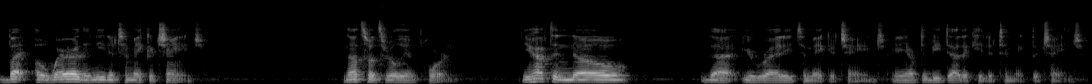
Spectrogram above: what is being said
but aware they needed to make a change. And that's what's really important. You have to know that you're ready to make a change, and you have to be dedicated to make the change.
